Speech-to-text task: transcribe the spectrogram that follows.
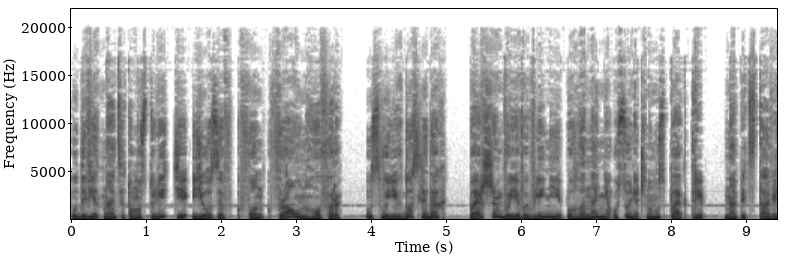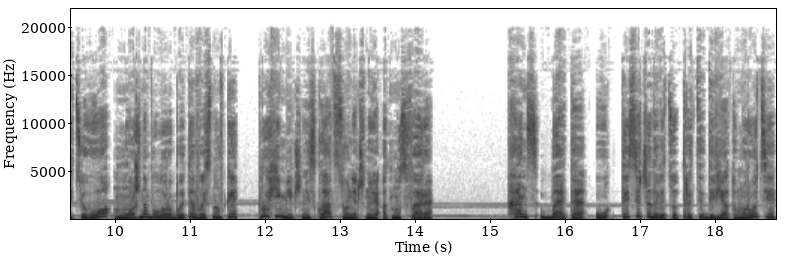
У 19 столітті Йозеф фон Фраунгофер у своїх дослідах першим виявив лінії поглинання у сонячному спектрі. На підставі цього можна було робити висновки про хімічний склад сонячної атмосфери. Ханс Бете у 1939 році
